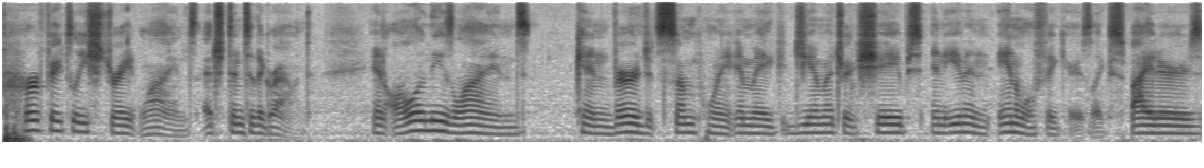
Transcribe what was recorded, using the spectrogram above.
perfectly straight lines etched into the ground, and all of these lines converge at some point and make geometric shapes and even animal figures like spiders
